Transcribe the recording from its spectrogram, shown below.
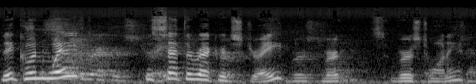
they couldn't to wait set the record to straight. set the record straight. Verse 20, Verse 20 chapter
